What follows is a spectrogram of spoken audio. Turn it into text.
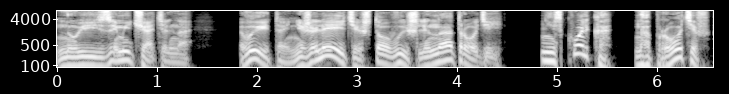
«Ну и замечательно. Вы-то не жалеете, что вышли на отродий?» «Нисколько. Напротив».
